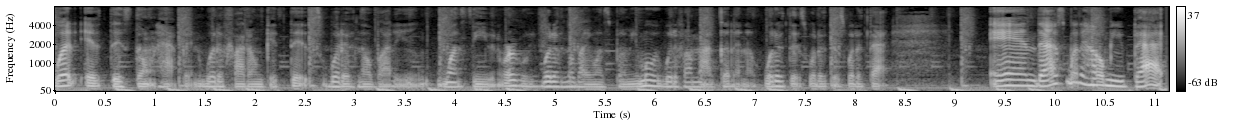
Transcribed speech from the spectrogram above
what if this don't happen? What if I don't get this? What if nobody wants to even work with me? What if nobody wants to put me a movie? What if I'm not good enough? What if this? What if this? What if that? And that's what held me back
